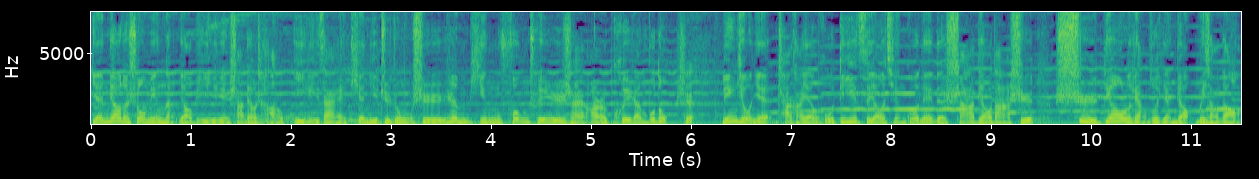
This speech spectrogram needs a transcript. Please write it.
岩雕的寿命呢，要比沙雕长，屹立在天地之中，是任凭风吹日晒而岿然不动。是零九年，茶卡盐湖第一次邀请国内的沙雕大师试雕了两座岩雕，没想到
